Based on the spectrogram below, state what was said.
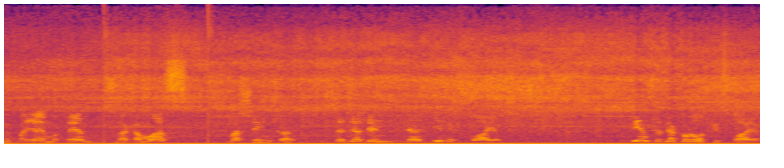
Ми паяємо тент на КАМАЗ. Машинка це для, длинних свайок. Тент це для коротких свайок.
